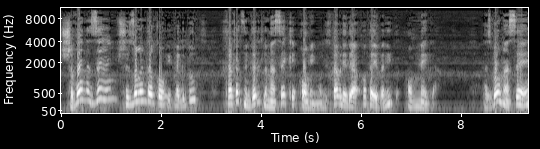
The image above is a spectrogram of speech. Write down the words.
שווה לזרם שזורם דרכו. התנגדות חפץ נמדדת למעשה כאומים, הוא נכתב על ידי האות היוונית אומגה. אז בואו נעשה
